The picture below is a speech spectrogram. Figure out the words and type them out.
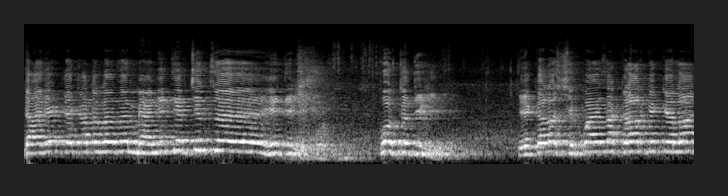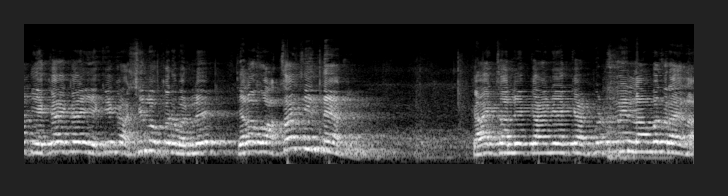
डायरेक्ट एखाद्याला मॅनेजरचीच हे दिली पोस्ट दिली. एकाला शिपायाचा क्लार्क केला एका एका एक एक अशी नोकर भरले त्याला वाचायचं येत नाही अजून. काय चालले काय नाही कॅम्प्युटर लांबच राहिला.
